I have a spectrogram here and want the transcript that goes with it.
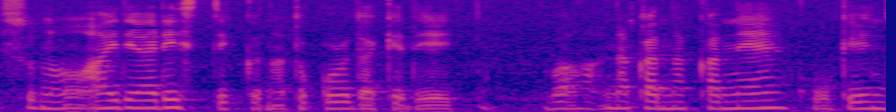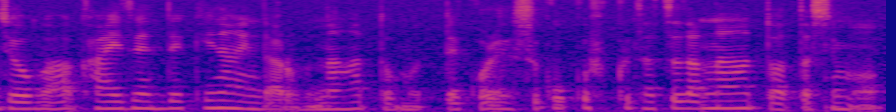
そのアイデアリスティックなところだけではなかなかねこう現状が改善できないんだろうなと思ってこれすごく複雑だなと私も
